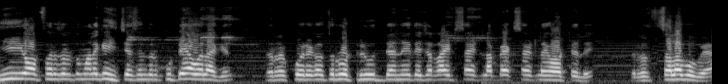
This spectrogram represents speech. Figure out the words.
ही ऑफर जर तुम्हाला घ्यायची असेल तर कुठे यावं लागेल? तर कोरेगावचं रोटरी उद्यान आहे त्याच्या राईट साईडला बॅक साईडला हे हॉटेल आहे. तर चला बघूया.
